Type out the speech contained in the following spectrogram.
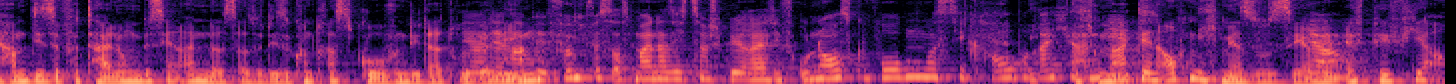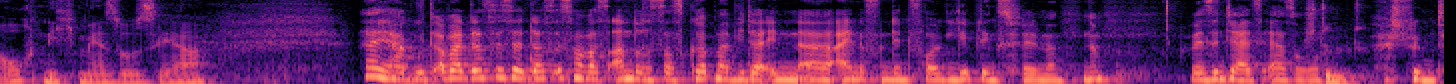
haben diese Verteilung ein bisschen anders, also diese Kontrastkurven, die da drüber ja, der liegen. Der HP5 ist aus meiner Sicht zum Beispiel relativ unausgewogen, was die Graubereiche angeht. Ich mag den auch nicht mehr so sehr ja. und den FP4 auch nicht mehr so sehr. Ja, ja, gut, aber das ist ja, das ist mal was anderes. Das gehört mal wieder in äh, eine von den Folgen Lieblingsfilme. Ne? Wir sind ja jetzt eher so. Stimmt. Stimmt.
